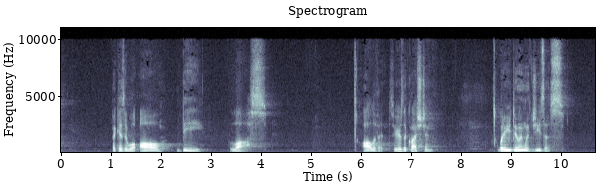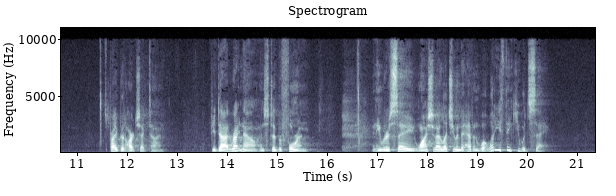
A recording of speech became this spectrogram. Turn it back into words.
because it will all be loss. All of it. So here's the question what are you doing with Jesus? It's probably a good heart check time. If you died right now and stood before him, and he were to say, Why should I let you into heaven? What, what do you think you would say?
